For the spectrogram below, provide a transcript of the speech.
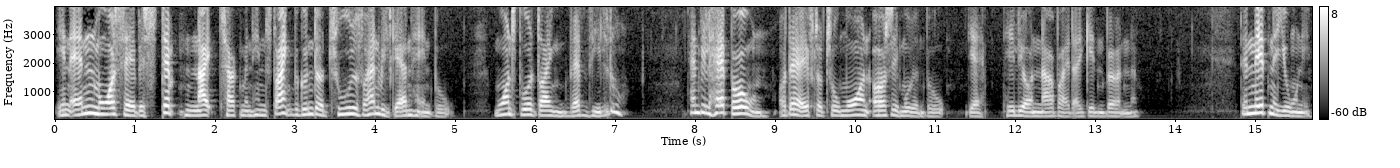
En anden mor sagde bestemt nej tak, men hendes dreng begyndte at tude, for han ville gerne have en bog. Moren spurgte drengen, hvad vil du? Han ville have bogen, og derefter tog moren også imod en bog. Ja, Helligånden arbejder igennem børnene. Den 19. juni.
